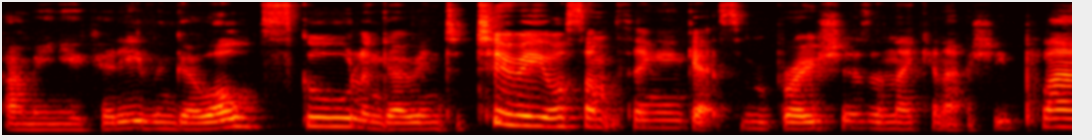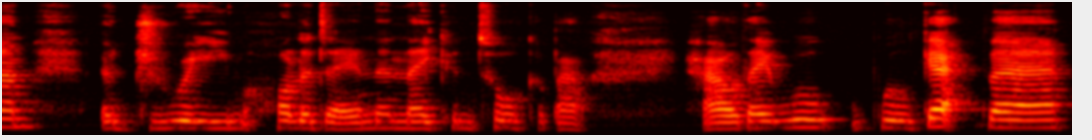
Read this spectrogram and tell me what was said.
I mean, you could even go old school and go into TUI or something and get some brochures, and they can actually plan a dream holiday. And then they can talk about how they will, will get there,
